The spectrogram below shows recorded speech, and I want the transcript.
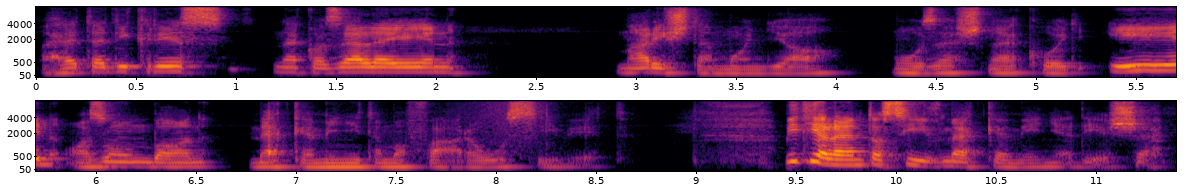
a hetedik résznek az elején már Isten mondja Mózesnek, hogy én azonban megkeményítem a fáraó szívét. Mit jelent a szív megkeményedése?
